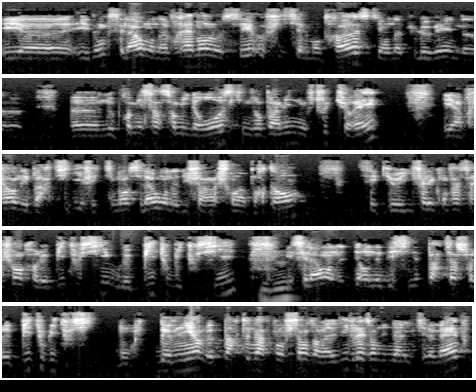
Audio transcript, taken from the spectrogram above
Et, euh, et donc c'est là où on a vraiment lancé officiellement Trust et on a pu lever une, euh, nos premiers 500 000 euros, ce qui nous ont permis de nous structurer. Et après on est parti. Effectivement, c'est là où on a dû faire un choix important c'est qu'il fallait qu'on fasse un choix entre le B2C ou le B2B2C. Mhm. Et c'est là où on a, on a décidé de partir sur le B2B2C. Donc devenir le partenaire de confiance dans la livraison du dernier kilomètre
